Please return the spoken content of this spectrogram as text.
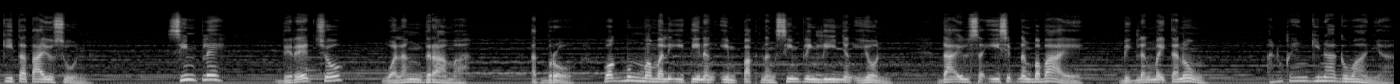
kita tayo soon. Simple, diretso, walang drama. At bro, huwag mong mamaliitin ang impact ng simpleng linyang iyon dahil sa isip ng babae, biglang may tanong, ano kayang ginagawa niya?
